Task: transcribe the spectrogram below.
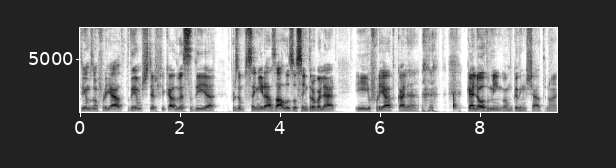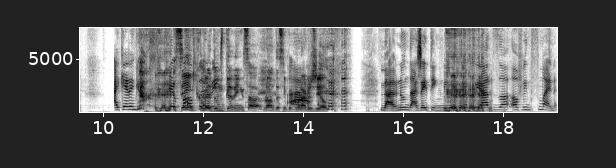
Tínhamos um feriado, podíamos ter ficado esse dia, por exemplo, sem ir às aulas ou sem trabalhar e o feriado calha, calha ao domingo. É um bocadinho chato, não é? Ai, querem que eu, eu Sim, comenta um bocadinho só, pronto, assim para quebrar Ah. o gelo. Não, não dá jeitinho nenhum ter feriados ao, ao fim de semana.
